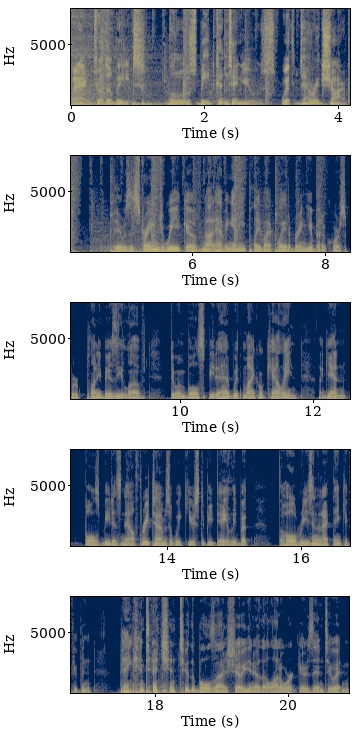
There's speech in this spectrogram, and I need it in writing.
Back to the beat. Bulls Beat continues with Derek Sharp. It was a strange week of not having any play by play to bring you, but of course, we're plenty busy. Loved doing Bulls Speed Ahead with Michael Kelly. And again, Bulls Beat is now three times a week, used to be daily, but the whole reason, and I think if you've been paying attention to the Bullseye show, you know that a lot of work goes into it and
